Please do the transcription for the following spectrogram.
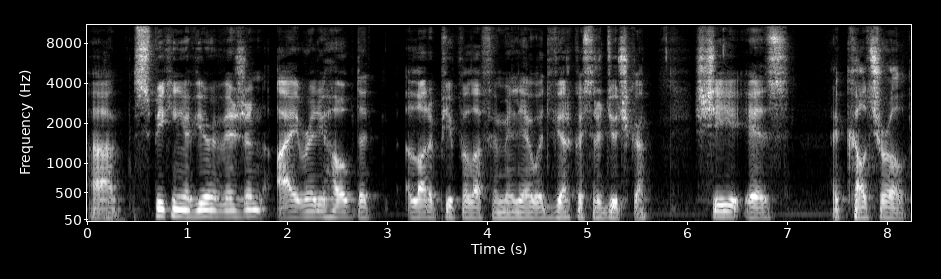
Uh, speaking of Eurovision, I really hope that a lot of people are familiar with Verka Serduchka. She is a cultural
